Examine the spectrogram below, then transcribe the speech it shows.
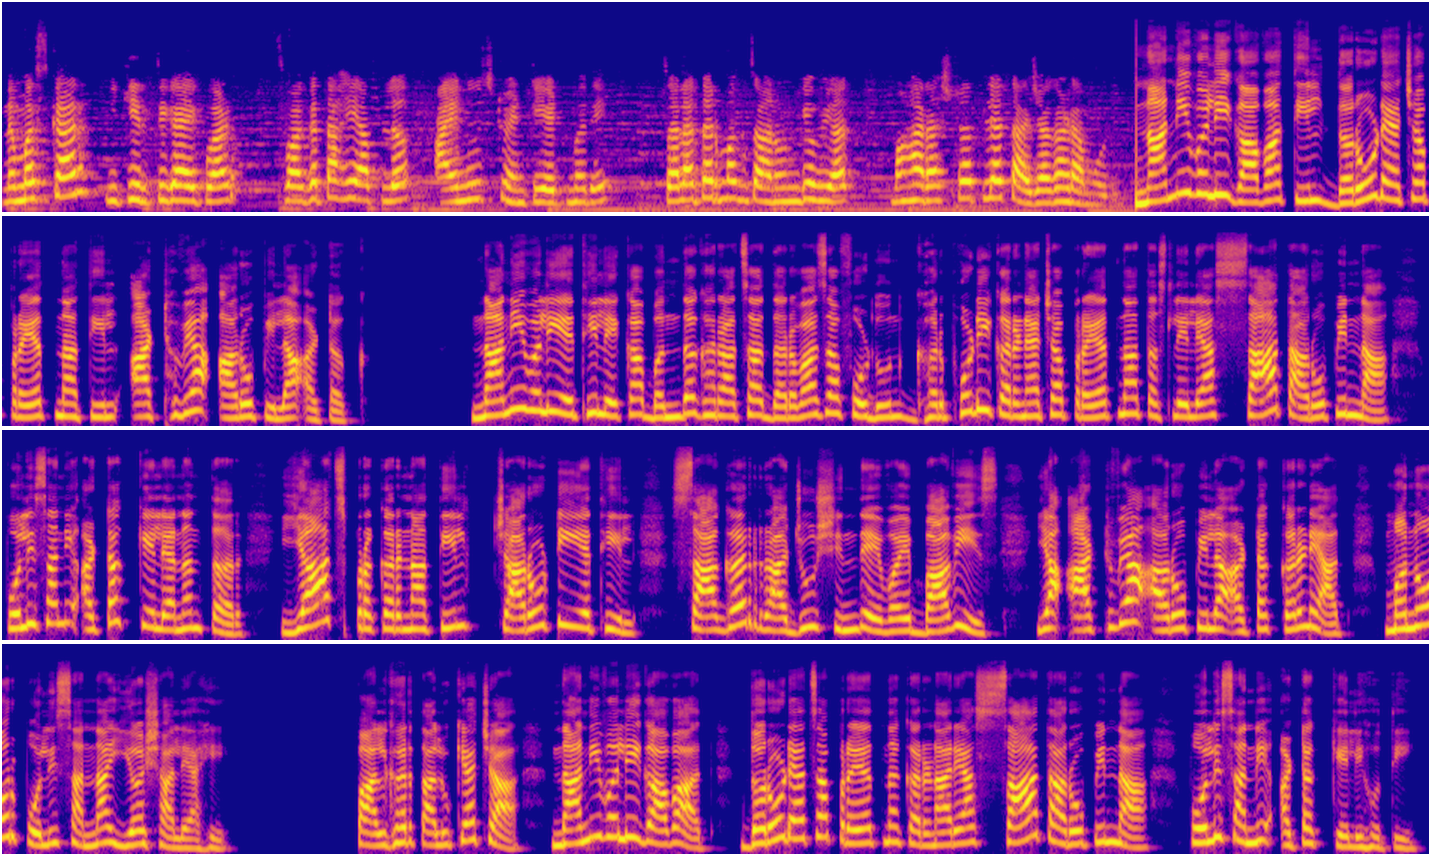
नमस्कार मी कीर्ती गायकवाड. स्वागत आहे आपलं आय न्यूज ट्वेंटी एटमध्ये. चला तर मग जाणून घेऊयात महाराष्ट्रातल्या ताज्या घडामोडी. नानिवली गावातील दरोड्याच्या प्रयत्नातील आठव्या आरोपीला अटक. नानिवली येथील एका बंद घराचा दरवाजा फोडून घरफोडी करण्याच्या प्रयत्नात असलेल्या सात आरोपींना पोलिसांनी अटक केल्यानंतर याच प्रकरणातील चारोटी येथील सागर राजू शिंदे वय बावीस या आठव्या आरोपीला अटक करण्यात मनोर पोलिसांना यश आले आहे. पालघर तालुक्याच्या नानिवली गावात दरोड्याचा प्रयत्न करणाऱ्या सात आरोपींना पोलिसांनी अटक केली होती.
